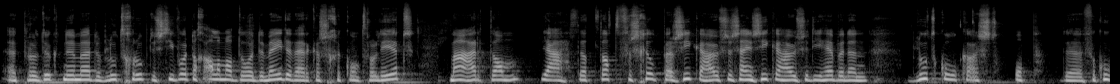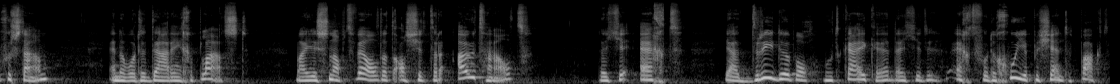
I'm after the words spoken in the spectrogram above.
het productnummer, de bloedgroep. Dus die wordt nog allemaal door de medewerkers gecontroleerd. Maar dan, ja, dat, dat verschilt per ziekenhuis. Er zijn ziekenhuizen die hebben een bloedkoelkast op de verkoever staan. En dan wordt het daarin geplaatst. Maar je snapt wel dat als je het eruit haalt, dat je echt ja, driedubbel moet kijken dat je de, echt voor de goede patiënten pakt.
